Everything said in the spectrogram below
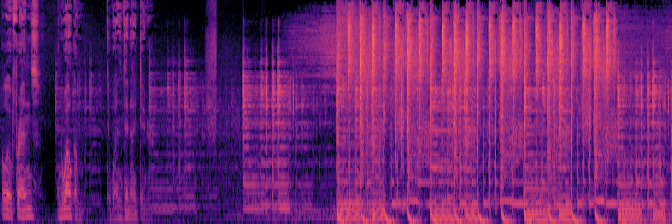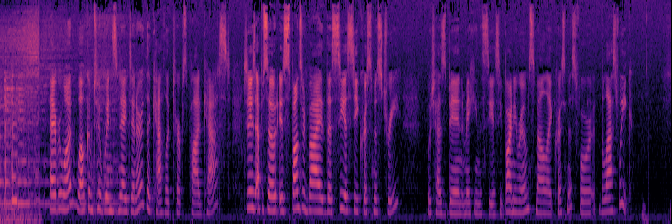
Hello, friends, and welcome to Wednesday Night Dinner. Hey everyone, welcome to Wednesday Night Dinner, the Catholic Terps podcast. Today's episode is sponsored by the CSC Christmas tree, which has been making the CSC Barney room smell like Christmas for the last week.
